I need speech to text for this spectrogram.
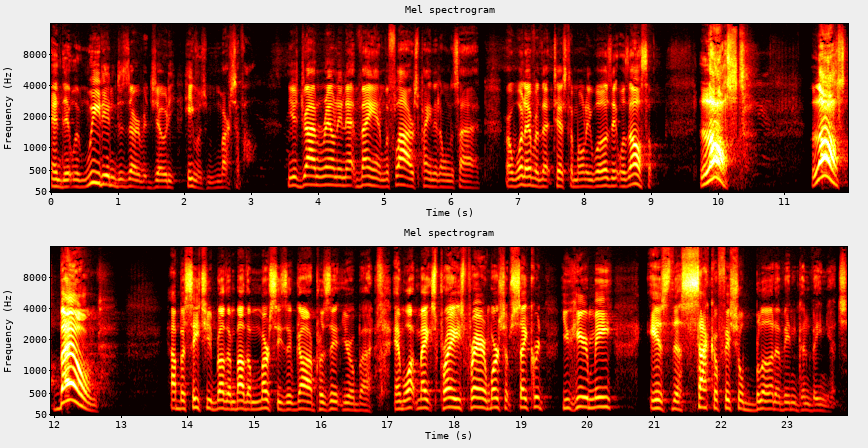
And that when we didn't deserve it, Jody, he was merciful. You was driving around in that van with flowers painted on the side, or whatever that testimony was. It was awesome. Lost, lost, bound. I beseech you, brethren, by the mercies of God, present your body. And what makes praise, prayer, and worship sacred, you hear me, is the sacrificial blood of inconvenience.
